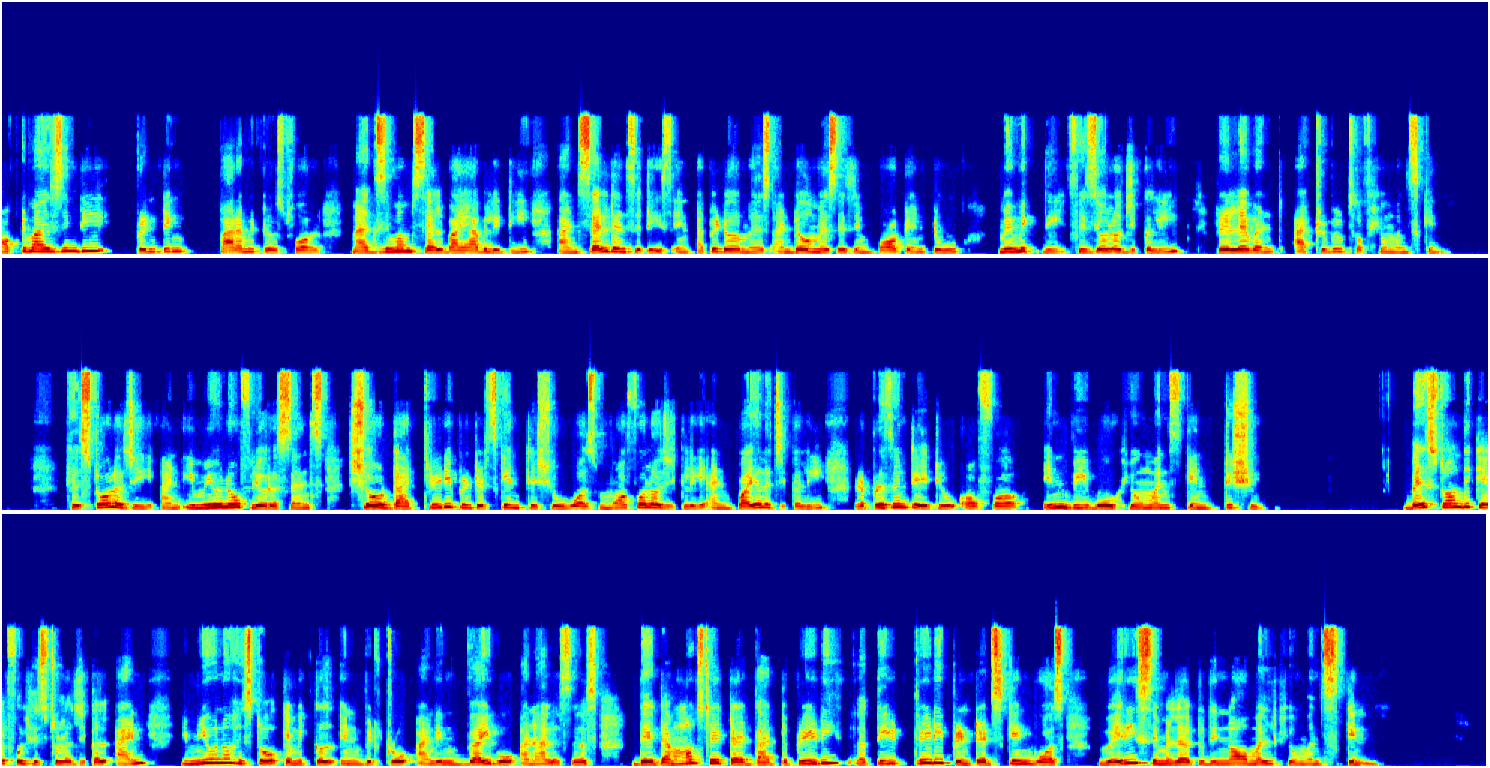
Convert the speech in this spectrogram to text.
Optimizing the printing parameters for maximum cell viability and cell densities in epidermis and dermis is important to mimic the physiologically relevant attributes of human skin. Histology and immunofluorescence showed that 3D printed skin tissue was morphologically and biologically representative of a in vivo human skin tissue. Based on the careful histological and immunohistochemical in vitro and in vivo analysis, they demonstrated that the 3D, uh, 3D printed skin was very similar to the normal human skin.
